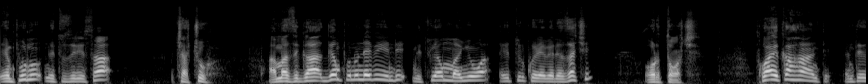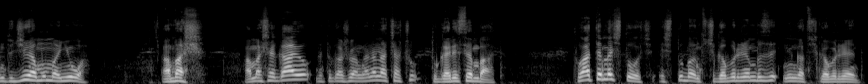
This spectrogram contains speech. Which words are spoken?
empunu nituziriisa cacu amazi ga- g'empunu n'ebindi nitwihamu manyuwa ei turikurebereza ki? Orutookye. Twahika aha nte ente nitugihamu manyuwa amashe amashe gaayo nitugajwangana na cacu tugariisa embaata twatema ekitookye ekituba nitukigaburira embuzi ninga tukigaburira ente.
